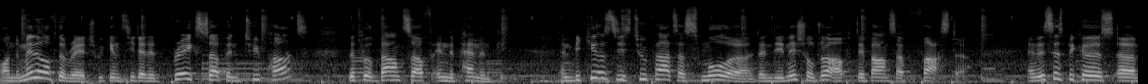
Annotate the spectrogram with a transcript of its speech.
on the middle of the ridge, we can see that it breaks up in two parts that will bounce off independently. And because these two parts are smaller than the initial drop, they bounce off faster. And this is because uh,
